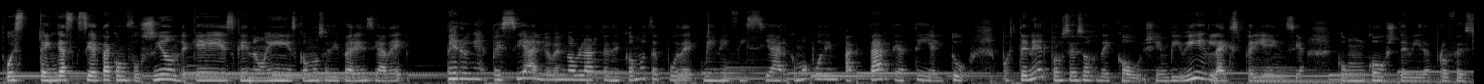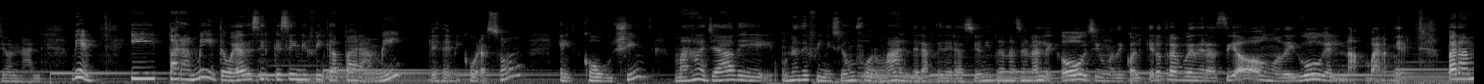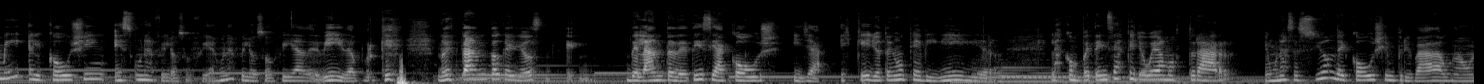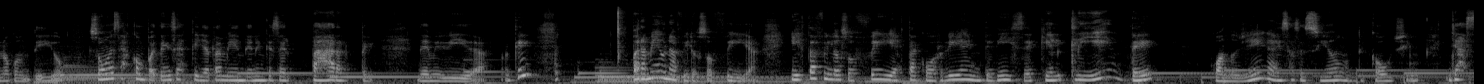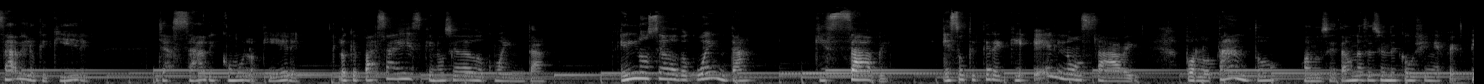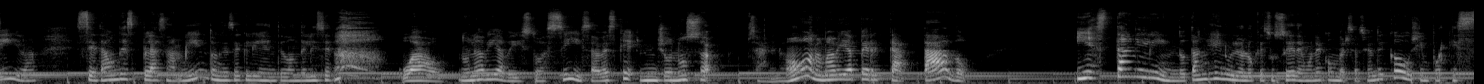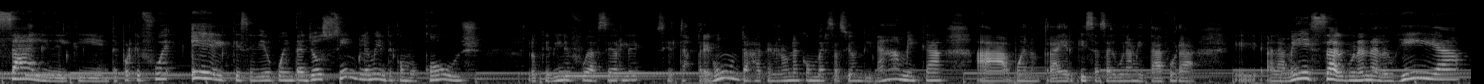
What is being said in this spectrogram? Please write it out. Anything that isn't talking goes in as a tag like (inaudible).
pues tengas cierta confusión de qué es, qué no es, cómo se diferencia de... Pero en especial yo vengo a hablarte de cómo te puede beneficiar, cómo puede impactarte a ti, el tú. Pues tener procesos de coaching, vivir la experiencia con un coach de vida profesional. Bien, y para mí, te voy a decir qué significa para mí desde mi corazón el coaching, más allá de una definición formal de la Federación Internacional de Coaching o de cualquier otra federación o de Google. No, bueno, mira, para mí el coaching es una filosofía, es una filosofía de vida, porque (laughs) no es tanto que yo eh, delante de ti sea coach y ya, es que yo tengo que vivir las competencias que yo voy a mostrar en una sesión de coaching privada uno a uno contigo, son esas competencias que ya también tienen que ser parte de mi vida, ¿ok? Para mí es una filosofía y esta filosofía, esta corriente dice que el cliente cuando llega a esa sesión de coaching ya sabe lo que quiere, ya sabe cómo lo quiere. Lo que pasa es que no se ha dado cuenta. Él no se ha dado cuenta que sabe eso que cree que él no sabe. Por lo tanto, cuando se da una sesión de coaching efectiva, se da un desplazamiento en ese cliente donde él dice, wow, no lo había visto así, ¿sabes que Yo no sabía, o sea, no, no me había percatado. Y es tan lindo, tan genuino lo que sucede en una conversación de coaching porque sale del cliente, porque fue él que se dio cuenta, yo simplemente como coach lo que vine fue a hacerle ciertas preguntas, a tener una conversación dinámica, a, bueno, traer quizás alguna metáfora eh, a la mesa, alguna analogía.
